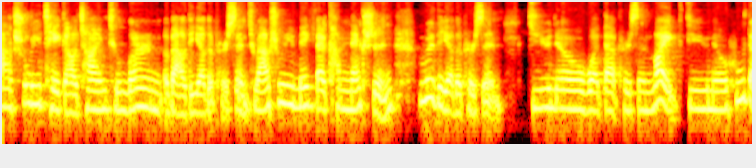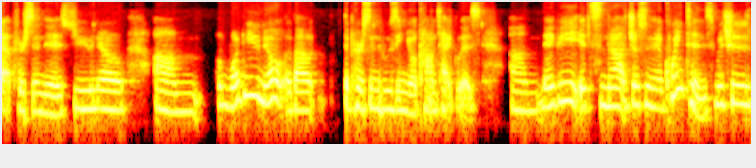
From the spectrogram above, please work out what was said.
actually take our time to learn about the other person, to actually make that connection with the other person? Do you know what that person like? Do you know who that person is? Do you know um, what do you know about the person who's in your contact list? Um, maybe it's not just an acquaintance, which is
